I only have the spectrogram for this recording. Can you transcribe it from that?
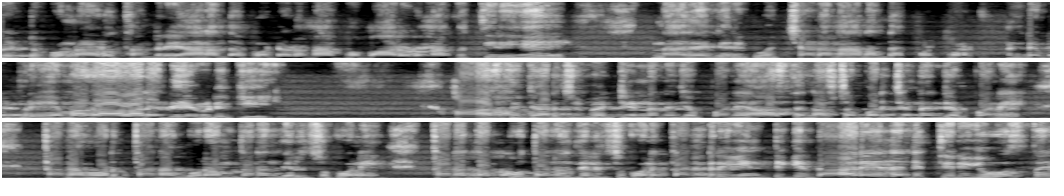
పెట్టుకున్నాడు. తండ్రి ఆనందపడ్డాడు. నా కుమారుడు నాకు తిరిగి నా దగ్గరికి వచ్చాడని ఆనందపడ్డాడు. అంటే ప్రేమ కావాలి దేవుడికి. ఆస్తి ఖర్చు పెట్టిండని చెప్పని ఆస్తి నష్టపరిచిండని చెప్పని తన తన గుణం తనను తెలుసుకొని తన తప్పు తను తెలుసుకొని తండ్రి ఇంటికి దారేదని తిరిగి వస్తే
